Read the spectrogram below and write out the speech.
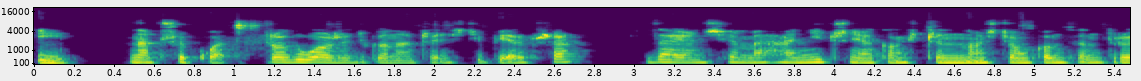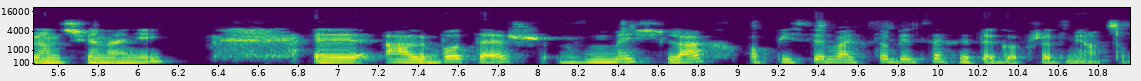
i na przykład rozłożyć go na części pierwsze, zająć się mechanicznie jakąś czynnością, koncentrując się na niej, y, albo też w myślach opisywać sobie cechy tego przedmiotu.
